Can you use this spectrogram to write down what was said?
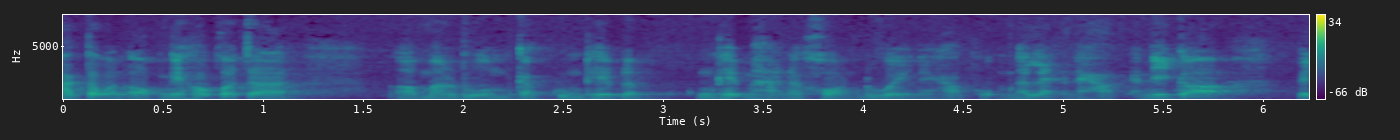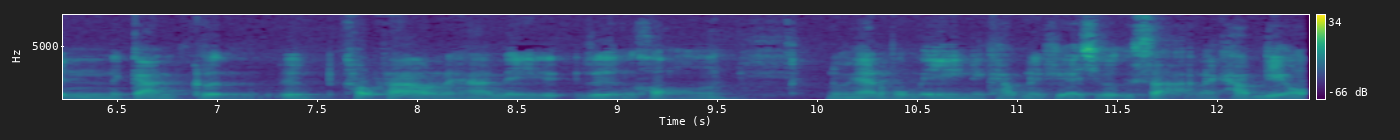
ภาคตะวันออกเนี่ยเขาก็จะ มารวมกับกรุงเทพและกรุงเทพมหานครด้วยนะครับ ผมนั่นแหละนะครับ อันนี้ก็เป็นการเกริ่นคร่าวๆนะฮะในเรื่องของหน่วยงานผมเองนะครับนั่นคืออาชีวศึกษานะครับ เดี๋ยว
